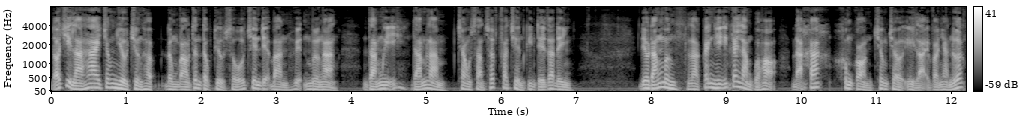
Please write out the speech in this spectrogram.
Đó chỉ là hai trong nhiều trường hợp đồng bào dân tộc thiểu số trên địa bàn huyện Mường Ảng dám nghĩ, dám làm trong sản xuất phát triển kinh tế gia đình. Điều đáng mừng là cách nghĩ, cách làm của họ đã khác, không còn trông chờ ỉ lại vào nhà nước.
